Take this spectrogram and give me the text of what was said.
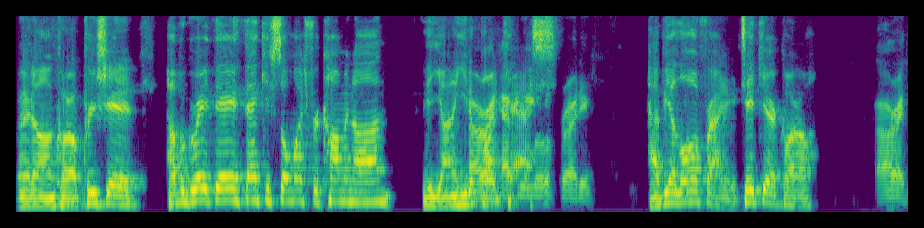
Right on, Carl. Appreciate it. Have a great day. Thank you so much for coming on the Yanagita All right, podcast. Happy Aloha Friday. Happy Aloha Friday. Take care, Carl. All right.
